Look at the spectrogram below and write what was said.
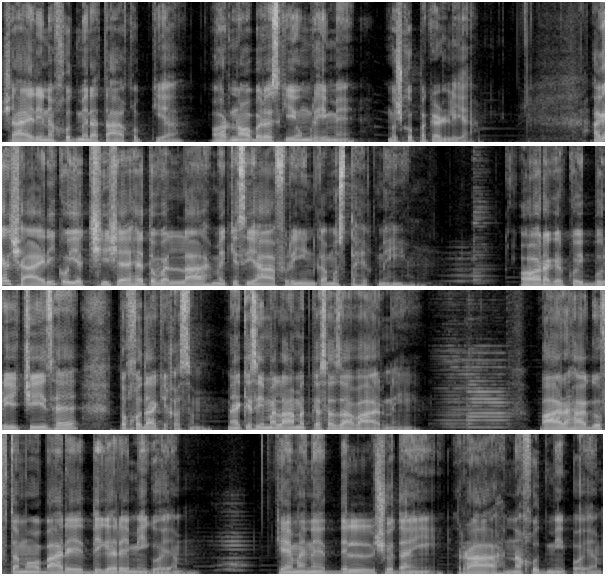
शायरी ने खुद मेरा ताक़ुब किया और नौ बरस की उम्र ही में मुझको पकड़ लिया। अगर शायरी कोई अच्छी शय है तो वल्लाह मैं किसी आफरीन का मुस्तक नहीं हूँ। और अगर कोई बुरी चीज़ है तो खुदा की कसम, मैं किसी मलामत का सजावार नहीं। बारहा गुफ्तमो बारे दिगरे मी गोयम, के मैंने दिल शुदाई राह न खुद मी पोयम।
